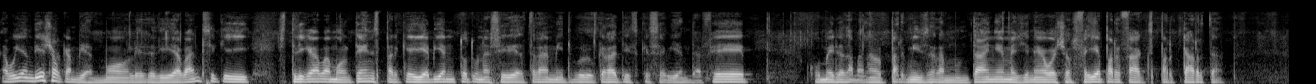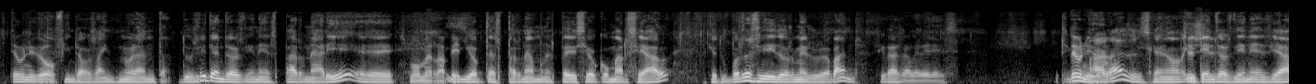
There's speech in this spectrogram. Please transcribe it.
avui en dia això ha canviat molt. És a dir, abans sí que es trigava molt temps perquè hi havia tota una sèrie de tràmits burocràtics que s'havien de fer, com era demanar el permís de la muntanya, imagineu, això es feia per fax, per carta, déu nhi fins als anys 90. Tu si tens els diners per anar-hi eh, molt més ràpid. i optes per anar a una expedició comercial, que tu pots decidir dos mesos abans, si vas a l'Everest. déu nhi Pagues, és que no, Sí, i tens sí. els diners ja,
